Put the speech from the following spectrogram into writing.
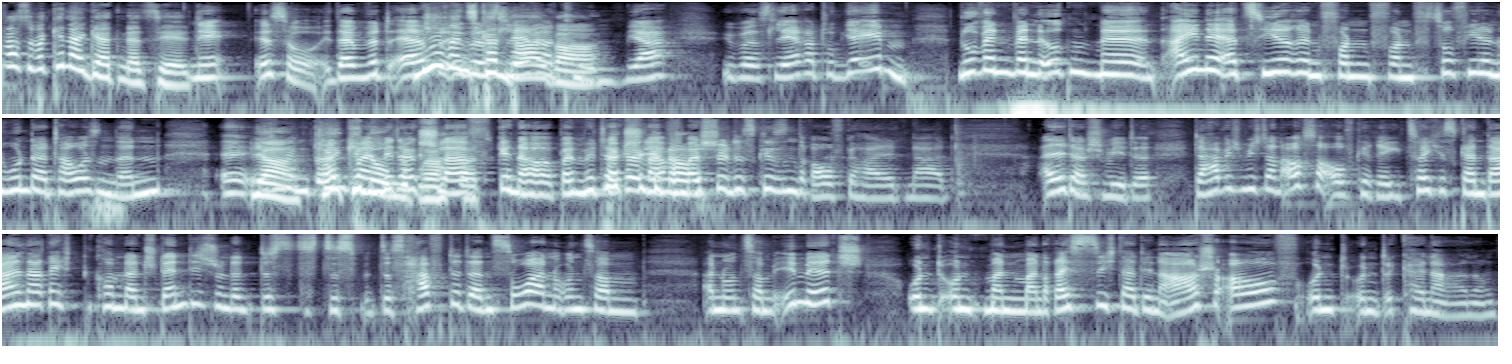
was über Kindergärten erzählt. Nee, ist so. Da wird erst Nur über das Lehrertum. War. Ja, über das Lehrertum. Ja, eben. Nur wenn, wenn irgendeine eine Erzieherin von, von so vielen Hunderttausenden äh, ja, irgendeinem Kind beim Mittagsschlaf, genau, beim Mittagsschlaf ja, genau. mal schönes Kissen draufgehalten hat. Alter Schwede, da habe ich mich dann auch so aufgeregt. Solche Skandalnachrichten kommen dann ständig und das, das, das, das haftet dann so an unserem, an unserem Image und, und man, man reißt sich da den Arsch auf und, und keine Ahnung.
